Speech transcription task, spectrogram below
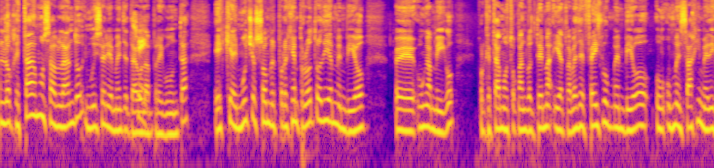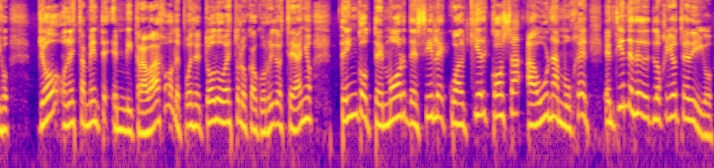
lo que estábamos hablando, y muy seriamente te hago la pregunta, es que hay muchos hombres, por ejemplo, el otro día me envió eh, un amigo, porque estábamos tocando el tema, y a través de Facebook me envió un, mensaje y me dijo, Yo, honestamente, en mi trabajo, después de todo esto, lo que ha ocurrido este año, tengo temor decirle cualquier cosa a una mujer. ¿Entiendes de lo que yo te digo?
